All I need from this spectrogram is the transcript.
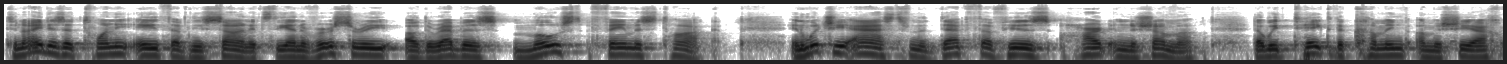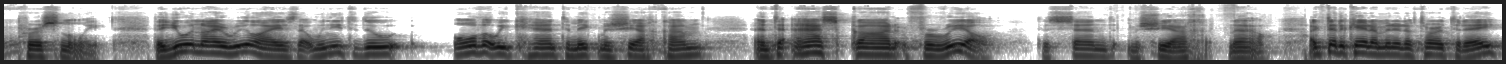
Tonight is the 28th of Nisan. It's the anniversary of the Rebbe's most famous talk, in which he asked from the depth of his heart and neshama that we take the coming of Mashiach personally. That you and I realize that we need to do all that we can to make Mashiach come and to ask God for real to send Mashiach now. I dedicate a minute of Torah today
